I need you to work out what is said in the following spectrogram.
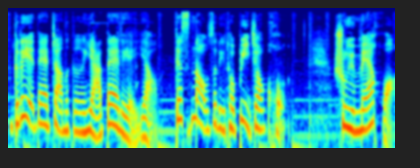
那个脸蛋长得跟鸭蛋脸一样，但是脑子里头比较空，属于蛮荒，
